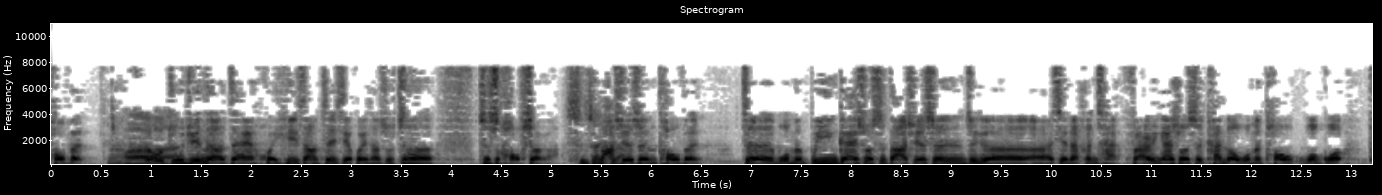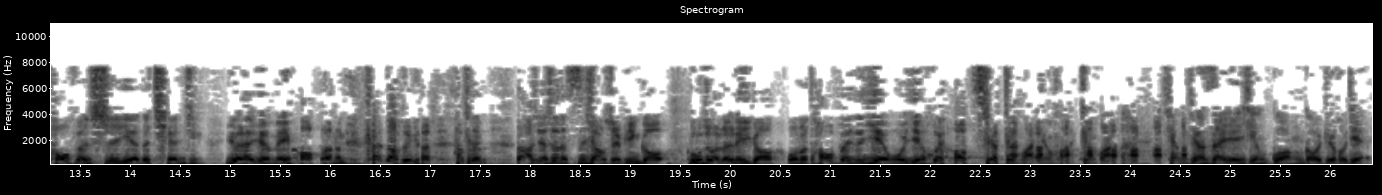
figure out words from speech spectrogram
掏粪，然后朱军呢在会议上政协会上说，这这是好事儿啊，大学生掏粪，这我们不应该说是大学生这个呃现在很惨，反而应该说是看到我们掏我国掏粪事业的前景越来越美好了，看到这个他们大学生的思想水平高，工作能力高，我们掏粪的业务也会好起来。真话真话真话，锵锵三人行，广告之后见。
